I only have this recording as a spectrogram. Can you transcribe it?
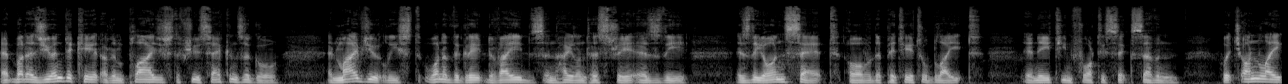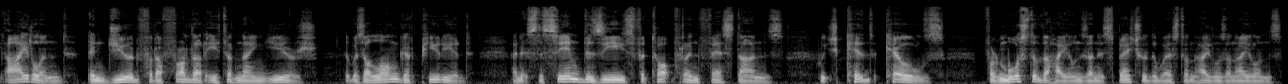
Uh, but as you indicate or implied just a few seconds ago, in my view at least, one of the great divides in Highland history is the is the onset of the potato blight in 1846 7 which, unlike Ireland, endured for a further eight or nine years. It was a longer period, and it's the same disease, Phytophthora infestans, which kid, kills for most of the Highlands, and especially the Western Highlands and Islands,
